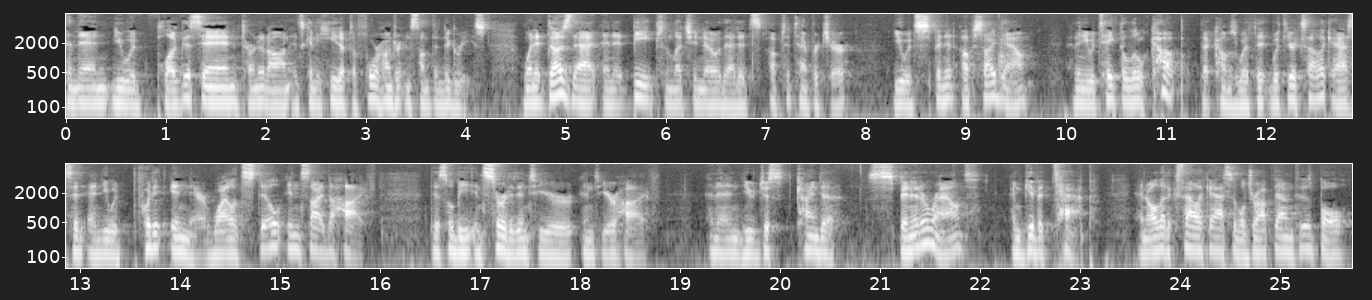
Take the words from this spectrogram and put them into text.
and then you would plug this in, turn it on. It's going to heat up to 400 and something degrees. When it does that and it beeps and lets you know that it's up to temperature, you would spin it upside down and then you would take the little cup that comes with it with your oxalic acid and you would put it in there while it's still inside the hive. This will be inserted into your into your hive. And then you just kind of spin it around and give it tap. And all that oxalic acid will drop down into this bowl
